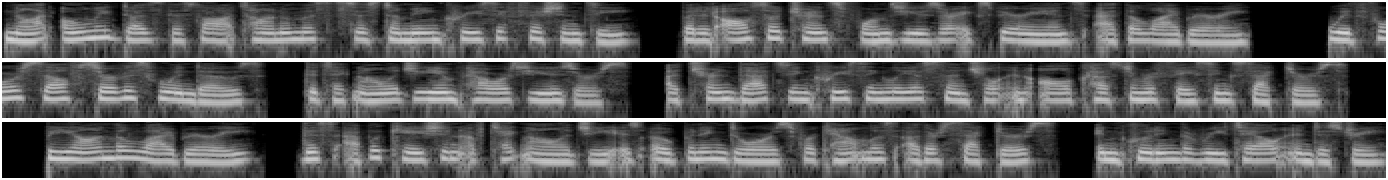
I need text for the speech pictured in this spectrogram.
Not only does this autonomous system increase efficiency, but it also transforms user experience at the library. With four self service windows, the technology empowers users, a trend that's increasingly essential in all customer facing sectors. Beyond the library, this application of technology is opening doors for countless other sectors, including the retail industry.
